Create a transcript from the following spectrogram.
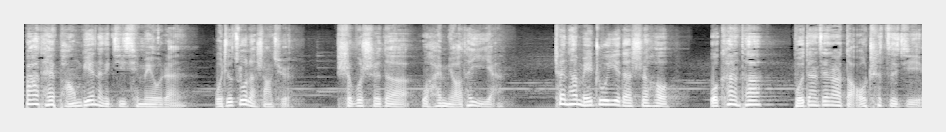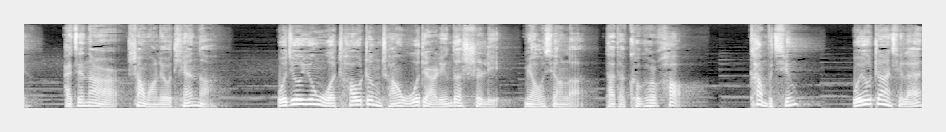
吧台旁边那个机器没有人，我就坐了上去，时不时的我还瞄他一眼，趁他没注意的时候，我看他不但在那儿捯饬自己，还在那儿上网聊天呢。我就用我超正常五点零的视力瞄向了他的 QQ 号，看不清，我又站起来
